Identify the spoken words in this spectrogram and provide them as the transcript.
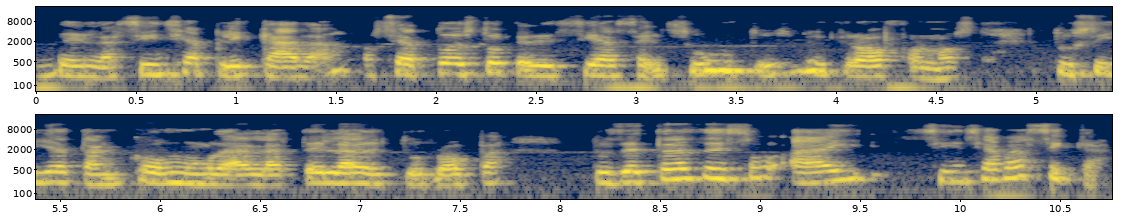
de la ciencia aplicada, o sea, todo esto que decías, el Zoom, tus micrófonos, tu silla tan cómoda, la tela de tu ropa, pues detrás de eso hay ciencia básica,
